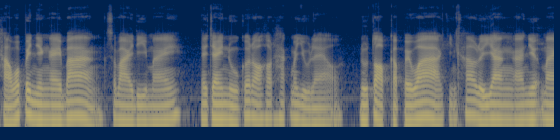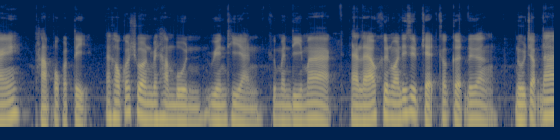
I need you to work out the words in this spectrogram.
ถามว่าเป็นยังไงบ้าง สบายดีไหม ในใจหนูก็รอเขาทักมาอยู่แล้ว หนูตอบกลับไปว่ากินข้าวหรือยังงานเยอะไหมถามปกติ แล้วเขาก็ชวนไปทำบุญเวียนเทียนคือมันดีมาก แต่แล้วคืนวันที่ 17 ก็เกิดเรื่อง หนูจับได้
